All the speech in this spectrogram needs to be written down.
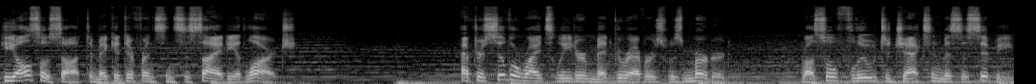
He also sought to make a difference in society at large. After civil rights leader Medgar Evers was murdered, Russell flew to Jackson, Mississippi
